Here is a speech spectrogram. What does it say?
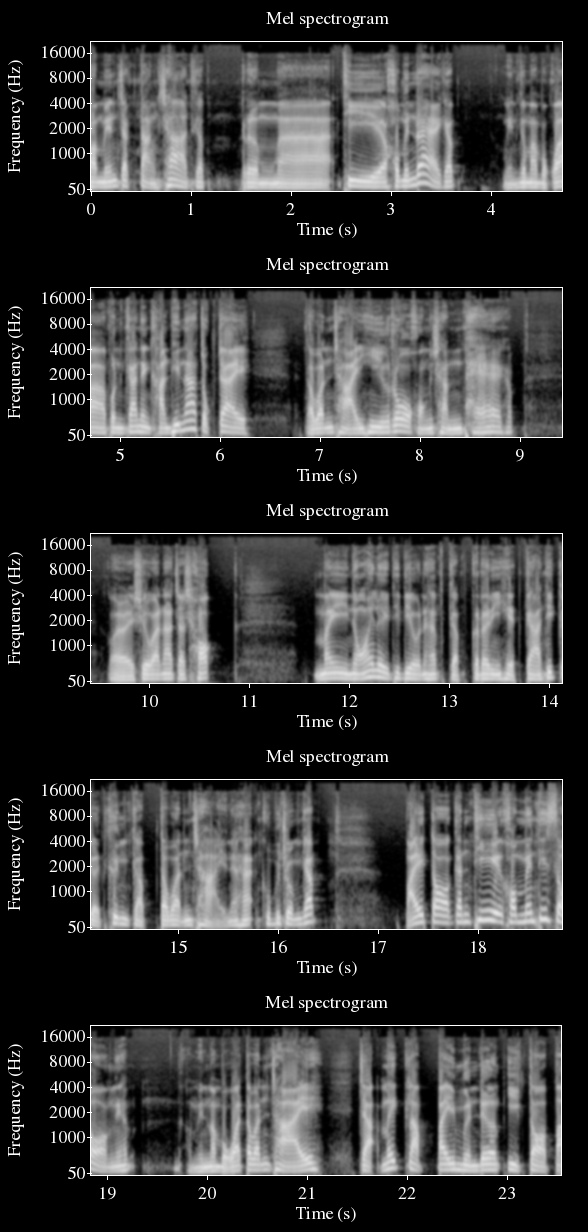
คอมเมนต์จากต่างชาติครับ เริ่มมาที่คอมเมนต์แรกครับเมนต์ก็มาบอกว่าผลการแข่งขันที่น่าตกใจตะวันฉายฮีโร่ของฉันแพ้ครับ ก็เชื่อว่าน่าจะช็อกไม่น้อยเลยทีเดียวนะครับ กับกรณีเหตุการณ์ที่เกิดขึ้นกับตะวันฉายนะฮะคุณผู้ชมครับ ไปต่อกันที่คอมเมนต์ที่สองนะครับคอมเมนต์มาบอกว่าตะวันฉายจะไม่กลับไปเหมือนเดิมอีกต่อไป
